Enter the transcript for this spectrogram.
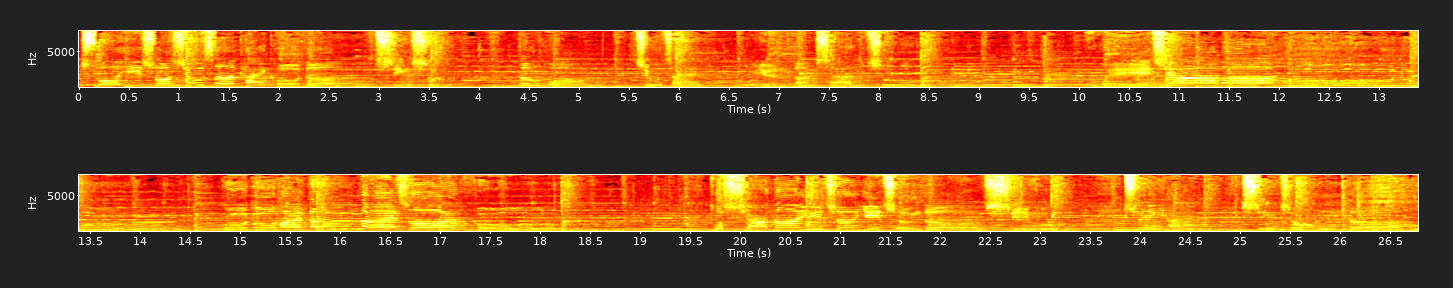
说一说羞涩开口的情愫，灯火就在无缘阑珊处，回家吧。孤独，孤独还等待着安抚，脱下那一层一层的西服，吹开心中的雾。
